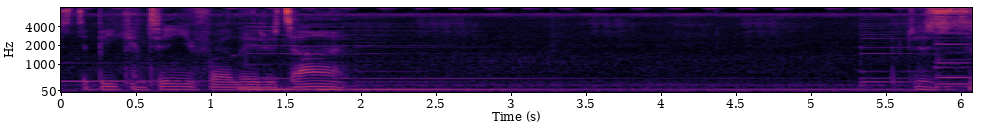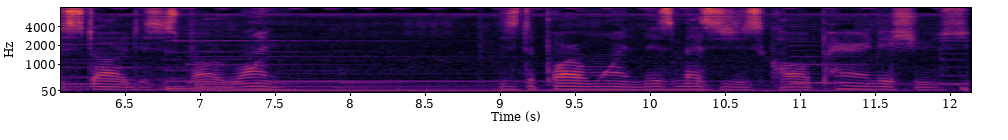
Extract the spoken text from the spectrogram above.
Is to be continued for a later time. But This is the start. This is part one. This is the part one. This message is called Parent Issues.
